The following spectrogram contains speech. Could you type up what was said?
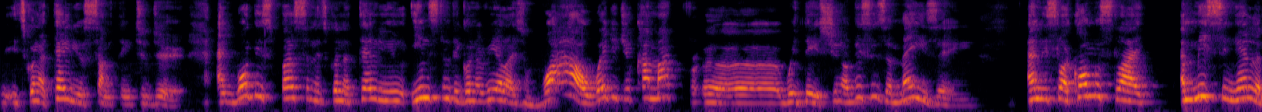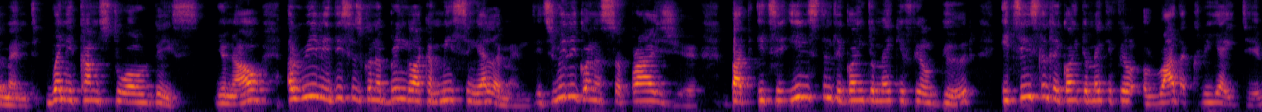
it's going to tell you something to do. And what this person is going to tell you instantly going to realize wow where did you come up uh, with this? You know this is amazing. And it's like almost like a missing element when it comes to all this you know? Uh, really this is going to bring like a missing element. It's really going to surprise you but it's instantly going to make you feel good it's instantly going to make you feel rather creative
